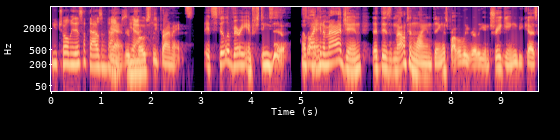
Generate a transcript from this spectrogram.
You told me this a thousand times. Yeah, they're mostly primates. It's still a very interesting zoo. So I can imagine that this mountain lion thing was probably really intriguing because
